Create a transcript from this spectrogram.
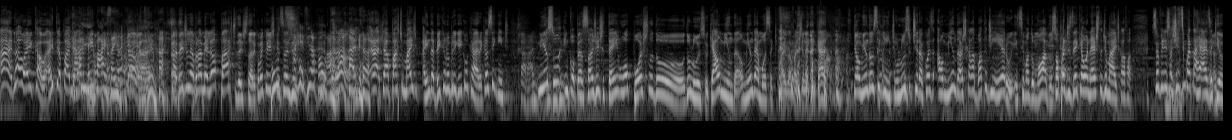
Ah, não, aí, calma. Aí tem a parte. Cara, tem mais ainda. Calma. Tem mais. Acabei de lembrar a melhor parte da história. Como é que eu ia esquecendo A disso? reviravolta. Ai, meu- Era até a parte mais. Ainda bem que eu não briguei com o cara, que é o seguinte. Caralho. Nisso, em compensação, a gente tem o oposto do, do Lúcio, que é a Alminda. A Alminda é a moça que faz a faxina aqui em casa. Que a Alminda é o seguinte: o Lúcio tira coisa, a Alminda, acho que ela bota dinheiro em cima do móvel só pra dizer que é honesta demais. Que ela fala: Seu Vinícius, achei 50 reais aqui.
